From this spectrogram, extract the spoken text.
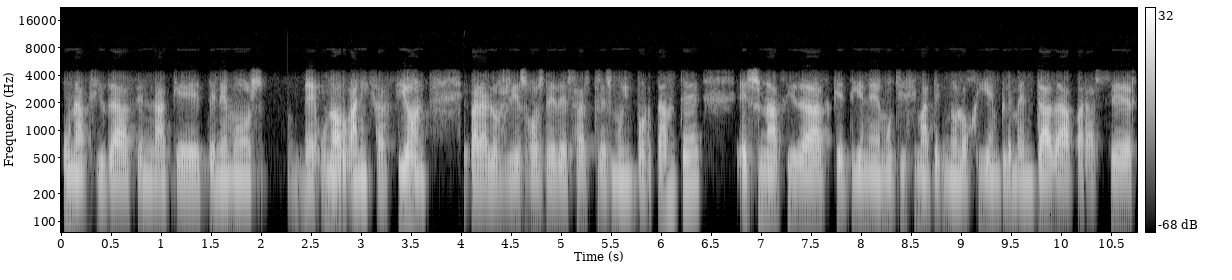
una ciudad en la que tenemos eh, una organización para los riesgos de desastres muy importante, es una ciudad que tiene muchísima tecnología implementada para ser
